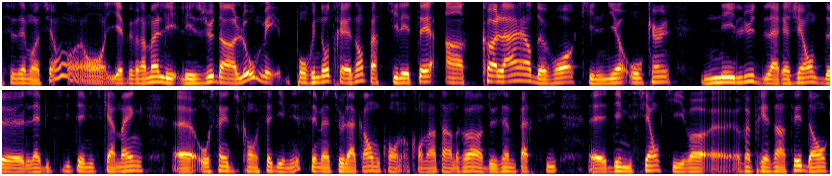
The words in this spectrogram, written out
ses émotions. On, il avait vraiment les, les yeux dans l'eau, mais pour une autre raison, parce qu'il était en colère de voir qu'il n'y a aucun élu de la région de l'Abitibi-Témiscamingue au sein du Conseil des ministres. C'est Mathieu Lacombe qu'on qu entendra en deuxième partie d'émission qui va représenter donc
